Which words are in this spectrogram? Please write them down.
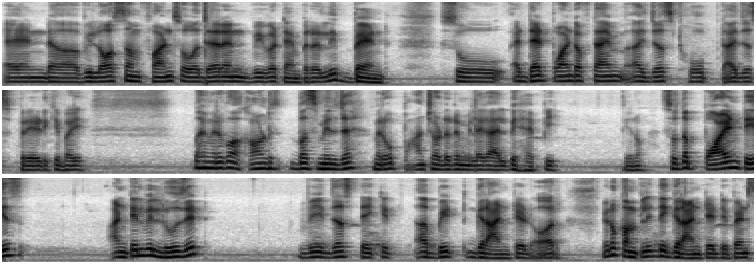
and uh, we lost some funds over there and we were temporarily banned so at that point of time i just hoped i just prayed कि भाई भाई मेरे को अकाउंट बस मिल जाए मेरे को पाँच ऑर्डर मिलेगा I be happy you know so the point is until we lose it we just take it a bit granted or you know completely granted depends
